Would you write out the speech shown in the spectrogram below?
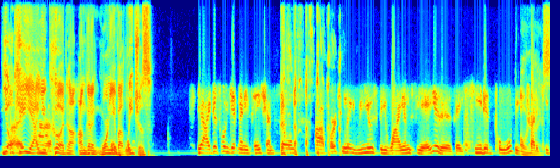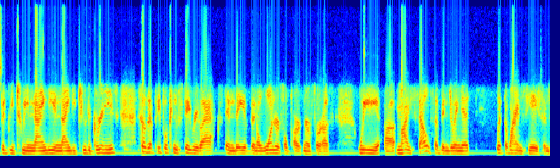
Yeah, okay, but, yeah, you uh, could. Uh, I'm going to warn you about leeches. Yeah, I just wouldn't get many patients. So, uh, fortunately, we use the YMCA. It is a heated pool. We oh, try nice. to keep it between 90 and 92 degrees so that people can stay relaxed. And they have been a wonderful partner for us. We, uh, myself, have been doing it with the YMCA since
